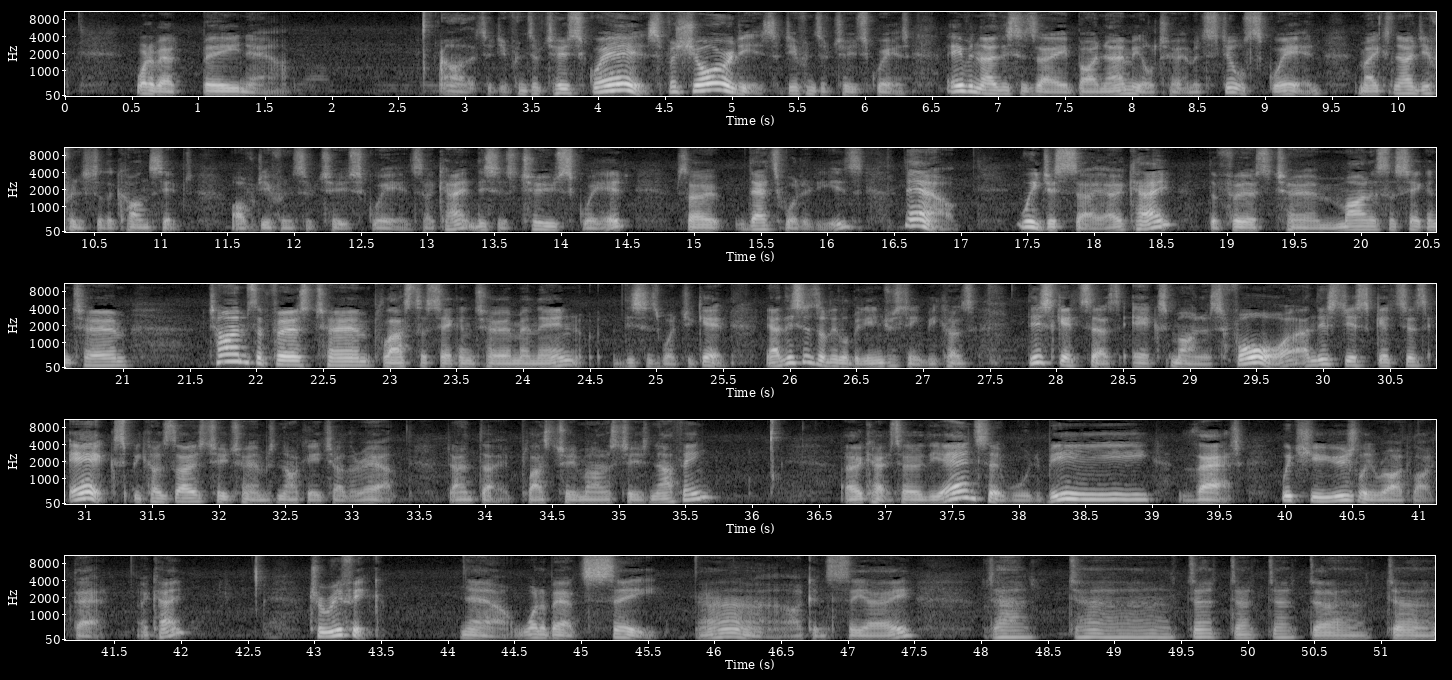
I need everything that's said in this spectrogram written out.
What about b now? Oh, that's a difference of two squares. For sure it is, a difference of two squares. Even though this is a binomial term, it's still squared. It makes no difference to the concept of difference of two squares, okay? This is 2 squared, so that's what it is. Now, we just say, okay, the first term minus the second term, times the first term plus the second term, and then this is what you get. Now, this is a little bit interesting because this gets us x minus 4, and this just gets us x because those two terms knock each other out, don't they? Plus 2 minus 2 is nothing. Okay, so the answer would be that, which you usually write like that. Okay? Terrific. Now, what about C? Ah, I can see a da da da da da da.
